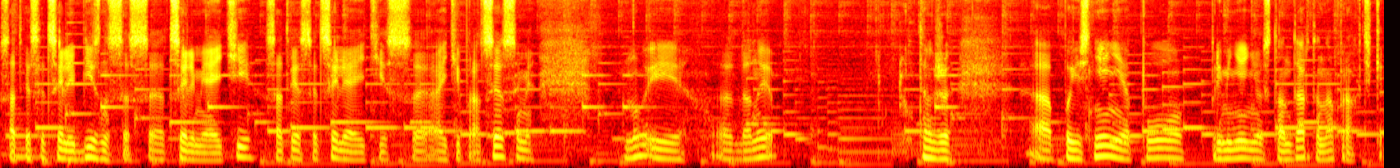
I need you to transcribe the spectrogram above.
соответствие цели бизнеса с целями IT, соответствие цели IT с IT-процессами. Ну и даны также э, пояснения по применению стандарта на практике.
